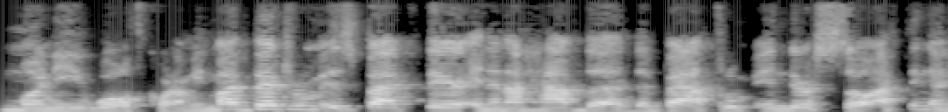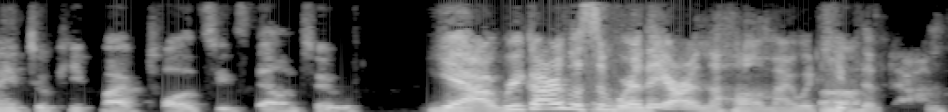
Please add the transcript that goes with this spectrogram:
money wealth corner. I mean, my bedroom is back there, and then I have the the bathroom in there. So I think I need to keep my toilet seats down too. Yeah, regardless of where they are in the home, I would keep uh, them down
